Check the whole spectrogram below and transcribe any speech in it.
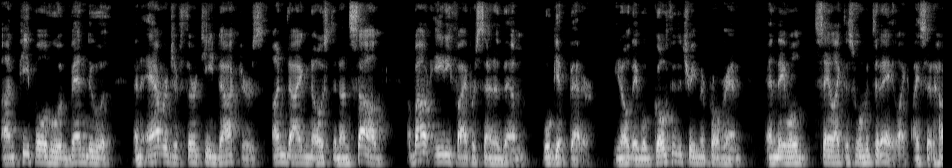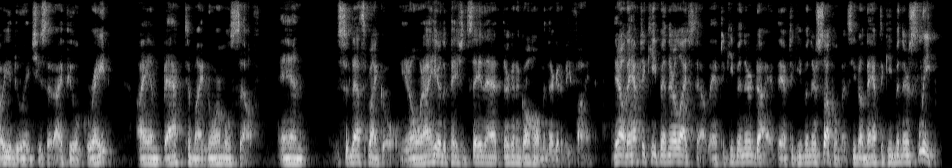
on people who have been to an average of 13 doctors, undiagnosed and unsolved, about 85% of them will get better. You know, they will go through the treatment program and they will say like this woman today, like I said, how are you doing? She said, I feel great. I am back to my normal self. And so that's my goal. You know, when I hear the patient say that, they're going to go home and they're going to be fine. You know, they have to keep in their lifestyle. They have to keep in their diet. They have to keep in their supplements. You know, they have to keep in their sleep.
